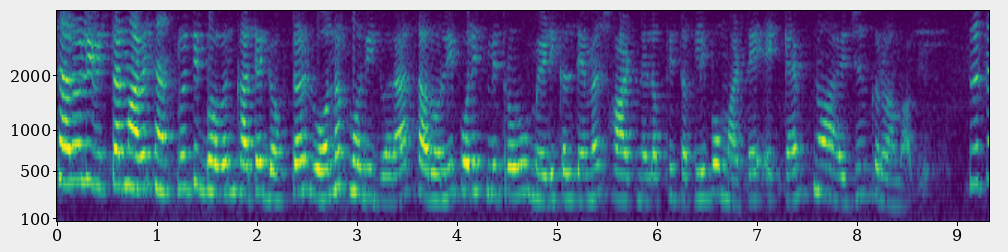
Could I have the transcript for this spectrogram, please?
સારોલી વિસ્તારમાં આવેલ સાંસ્કૃતિક ભવન ખાતે ડોક્ટર રોનક મોદી દ્વારા સારોલી પોલીસ મિત્રોનું મેડિકલ તેમજ હાર્ટને લગતી તકલીફો માટે એક કેમ્પનું આયોજન કરવામાં આવ્યું. સુરત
